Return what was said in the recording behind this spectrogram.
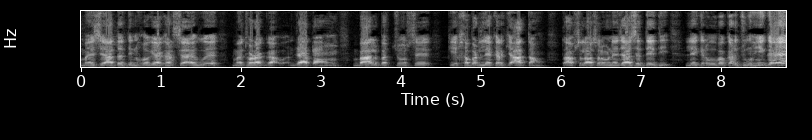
میں زیادہ دن ہو گیا گھر سے آئے ہوئے، میں تھوڑا جاتا ہوں، بال بچوں سے کی خبر لے کر کے آتا ہوں۔ تو آپ صلی اللہ علیہ وسلم نے اجازت دے دی۔ لیکن ابو بکر جو ہی گئے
